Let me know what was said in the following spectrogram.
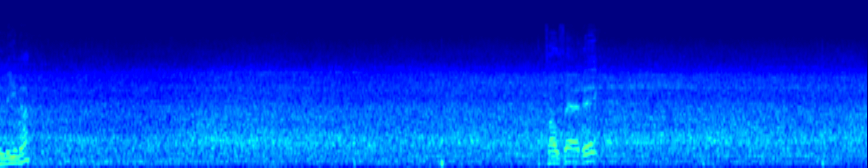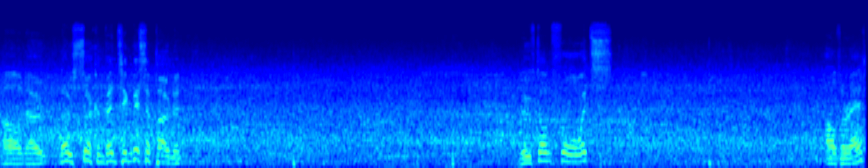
Molina. Valverde. Oh no, no circumventing this opponent. Moved on forwards. Alvarez.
